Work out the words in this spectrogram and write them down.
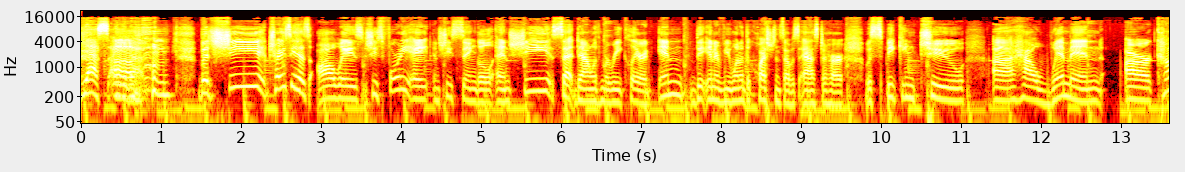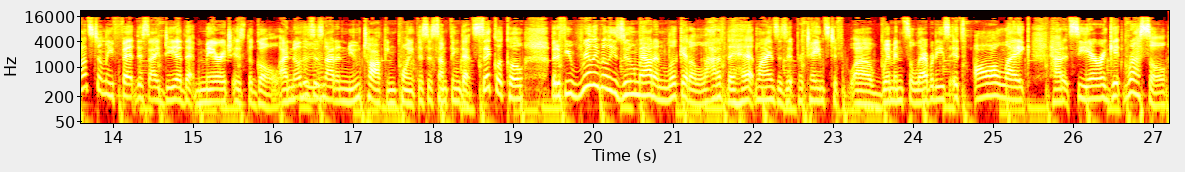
Yes, I knew that. Um, but she, Tracy, has always. She's 48 and she's single, and she sat down with Marie Claire. And in the interview, one of the questions I was asked to her was speaking to uh, how women are constantly fed this idea that marriage is the goal. I know this is not a new talking point. This is something that's cyclical. But if you really, really zoom out and look at a lot of the headlines as it pertains to uh, women celebrities, it's all like, how did Ciara get Russell?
